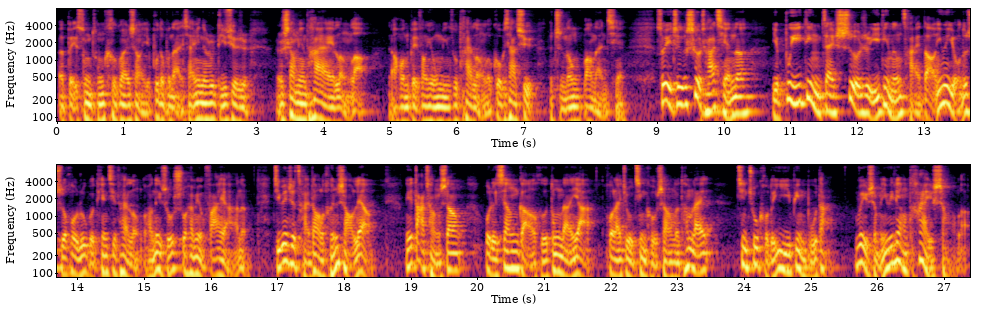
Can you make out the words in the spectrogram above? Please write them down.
呃，北宋从客观上也不得不南下，因为那时候的确是上面太冷了，然后呢，北方游牧民族太冷了，过不下去，只能往南迁。所以这个设茶钱呢，也不一定在射日一定能采到，因为有的时候如果天气太冷的话，那时候树还没有发芽呢。即便是采到了很少量，那些大厂商或者香港和东南亚后来就有进口商的，他们来进出口的意义并不大。为什么？因为量太少了。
